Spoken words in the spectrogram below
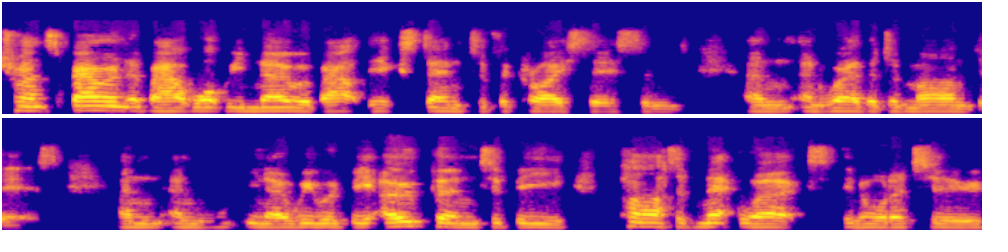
transparent about what we know about the extent of the crisis and and and where the demand is. And and you know we would be open to be part of networks in order to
